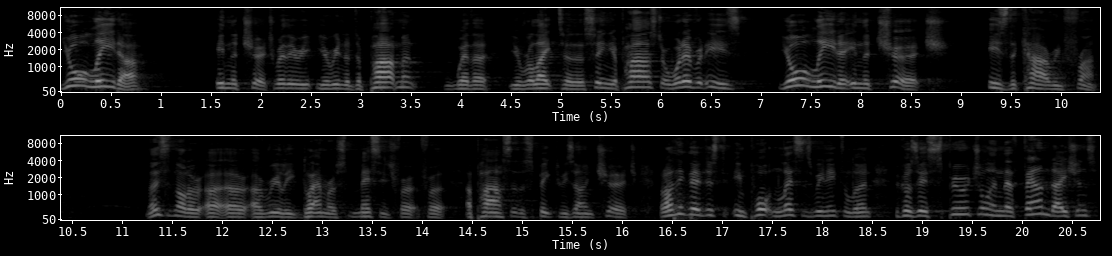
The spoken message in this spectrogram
your leader in the church, whether you're in a department, whether you relate to the senior pastor or whatever it is, your leader in the church is the car in front. Now, this is not a, a, a, really glamorous message for, for a pastor to speak to his own church, but I think they're just important lessons we need to learn because they're spiritual and they're foundations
